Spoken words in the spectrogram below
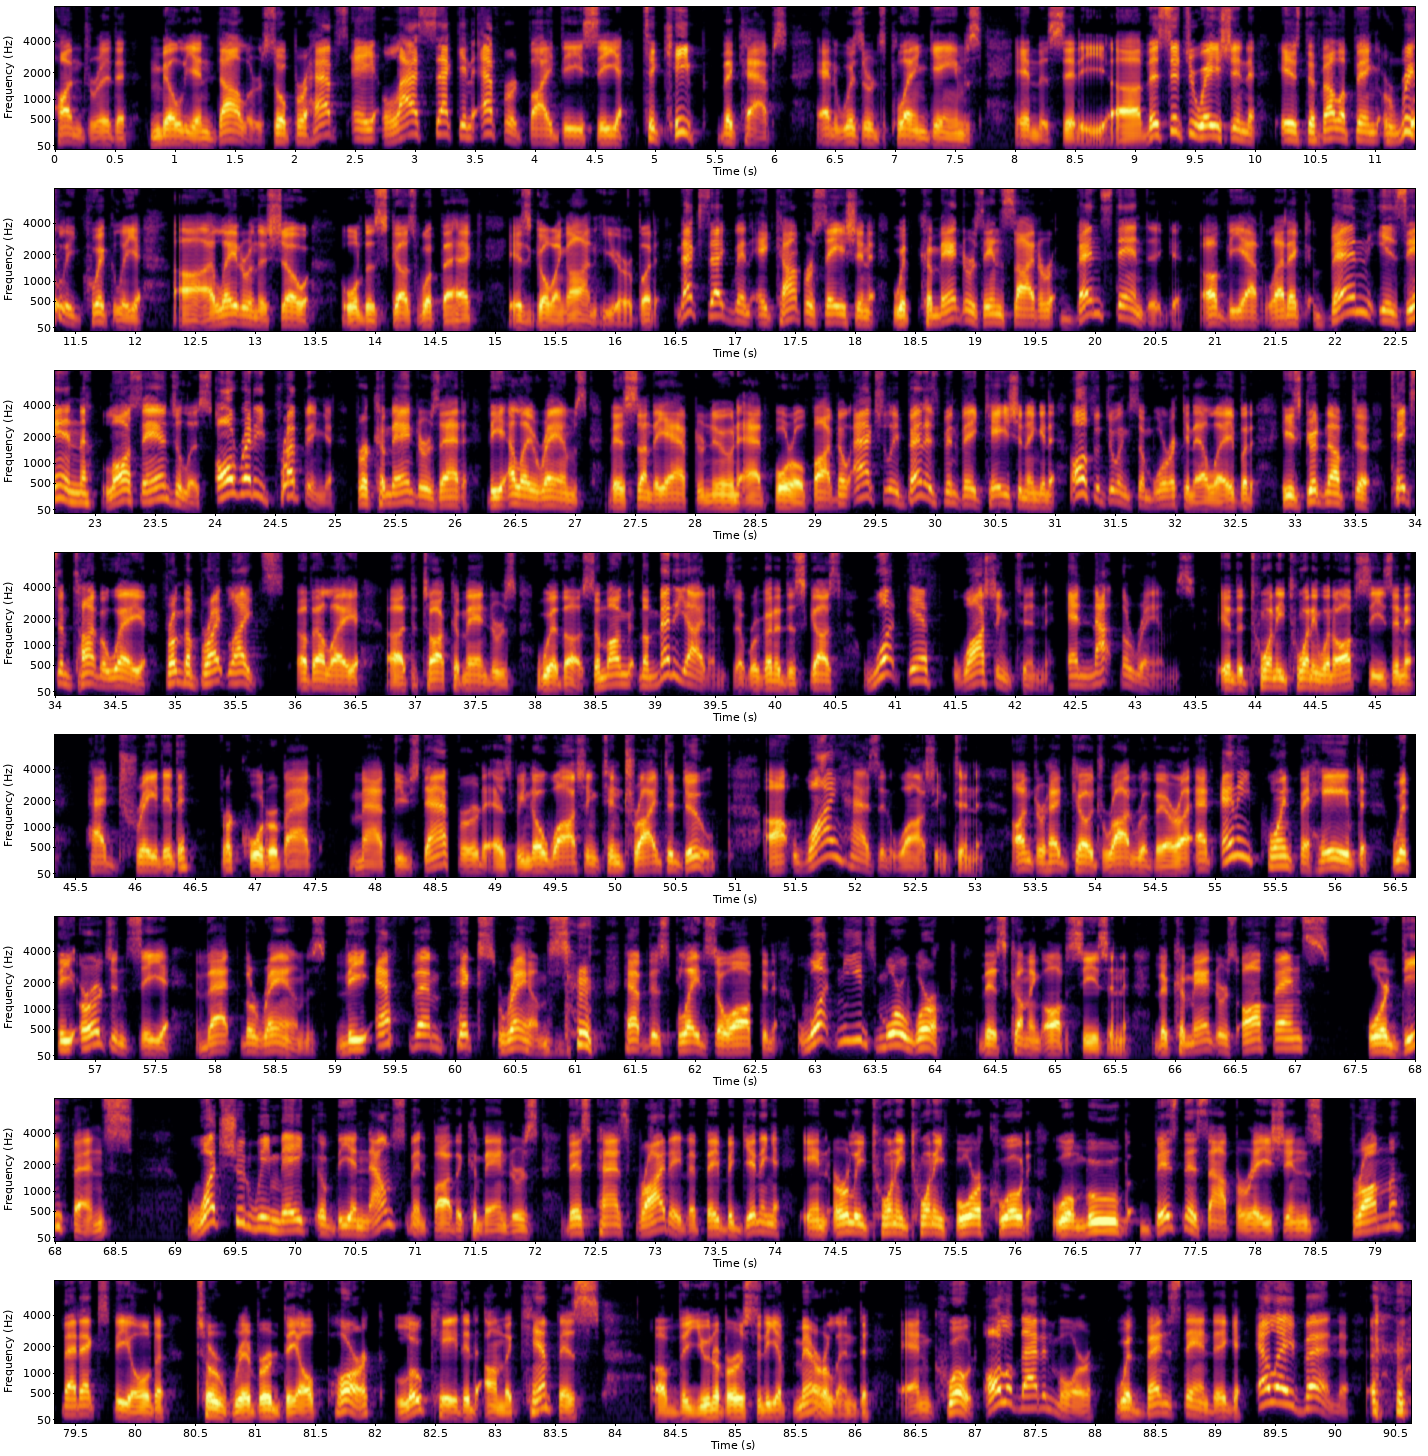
$500 million. So perhaps a last second effort by DC to keep the Caps and Wizards playing games in the city. Uh, this situation is developing really quickly. Uh, later in the show, We'll discuss what the heck is going on here. But next segment, a conversation with Commanders insider Ben Standig of The Athletic. Ben is in Los Angeles, already prepping for Commanders at the LA Rams this Sunday afternoon at 4.05. No, actually, Ben has been vacationing and also doing some work in LA, but he's good enough to take some time away from the bright lights of LA uh, to talk Commanders with us. Among the many items that we're going to discuss, what if Washington and not the Rams in the 2021 offseason had traded for quarterback Matthew Stafford, as we know Washington tried to do. Uh, why hasn't Washington, under head coach Ron Rivera, at any point behaved with the urgency that the Rams, the F them picks Rams, have displayed so often? What needs more work this coming offseason? The Commanders' offense or defense? What should we make of the announcement by the Commanders this past Friday that they, beginning in early 2024, quote, will move business operations from FedEx Field to Riverdale Park, located on the campus of the University of Maryland. End quote. All of that and more with Ben Standig, LA Ben.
